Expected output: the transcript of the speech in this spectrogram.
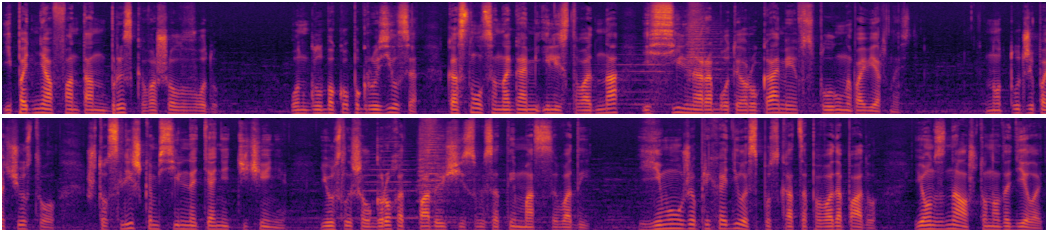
и, подняв фонтан брызг, вошел в воду. Он глубоко погрузился, коснулся ногами илистого дна и, сильно работая руками, всплыл на поверхность. Но тут же почувствовал, что слишком сильно тянет течение, и услышал грохот падающей с высоты массы воды. Ему уже приходилось спускаться по водопаду, и он знал, что надо делать,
